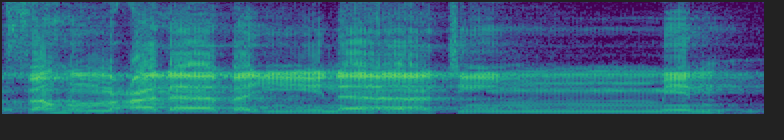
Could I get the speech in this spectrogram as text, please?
فهم على بينت منه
